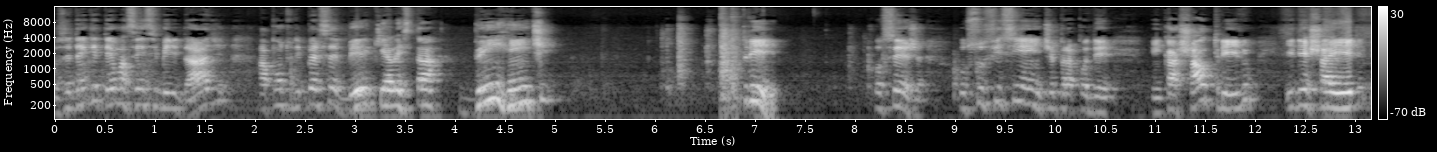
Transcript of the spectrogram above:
você tem que ter uma sensibilidade a ponto de perceber que ela está bem rente ao trilho. Ou seja, o suficiente para poder encaixar o trilho e deixar ele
